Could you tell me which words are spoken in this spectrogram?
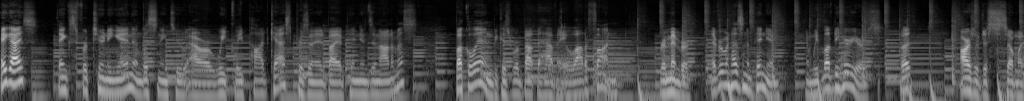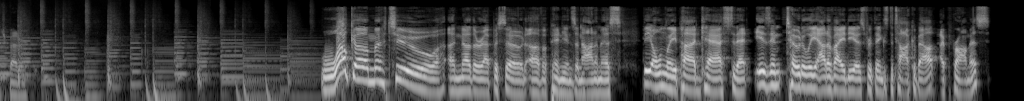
Hey guys, thanks for tuning in and listening to our weekly podcast presented by Opinions Anonymous. Buckle in because we're about to have a lot of fun. Remember, everyone has an opinion, and we'd love to hear yours, but ours are just so much better. Welcome to another episode of Opinions Anonymous, the only podcast that isn't totally out of ideas for things to talk about, I promise.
